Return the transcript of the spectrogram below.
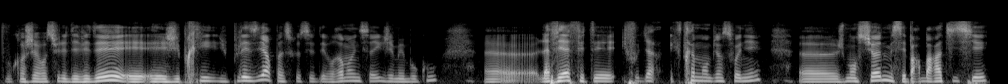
pour, quand j'ai reçu les DVD et, j'ai pris du plaisir parce que c'était vraiment une série que j'aimais beaucoup. la VF était, il faut dire, extrêmement bien soignée. Mentionne, mais c'est Barbara Tissier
